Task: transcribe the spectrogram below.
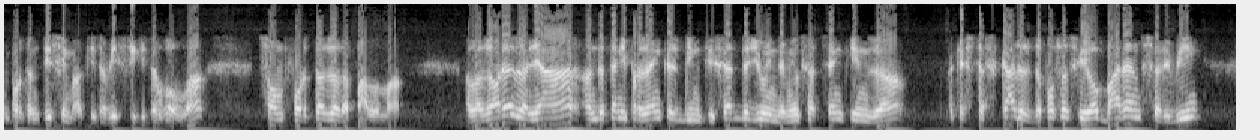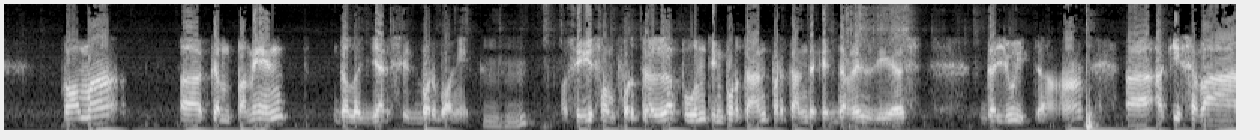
importantíssima, qui t'ha vist i qui t'ha eh? són Fortesa de Palma. Aleshores, allà han de tenir present que el 27 de juny de 1715 aquestes cases de possessió varen servir com a eh, campament de l'exèrcit borbònic. Uh -huh. O sigui, són fortesa, punt important, per tant, d'aquests darrers dies de lluita. Eh? Uh, aquí se va,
